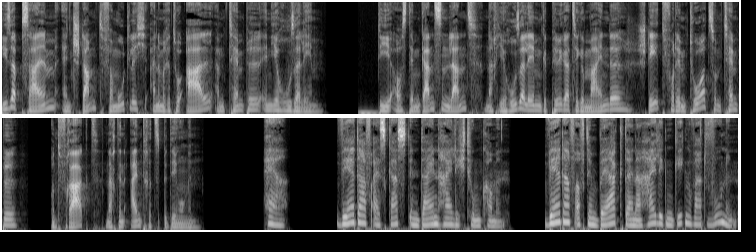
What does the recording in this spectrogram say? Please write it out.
Dieser Psalm entstammt vermutlich einem Ritual am Tempel in Jerusalem. Die aus dem ganzen Land nach Jerusalem gepilgerte Gemeinde steht vor dem Tor zum Tempel und fragt nach den Eintrittsbedingungen. Herr, wer darf als Gast in dein Heiligtum kommen? Wer darf auf dem Berg deiner heiligen Gegenwart wohnen?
